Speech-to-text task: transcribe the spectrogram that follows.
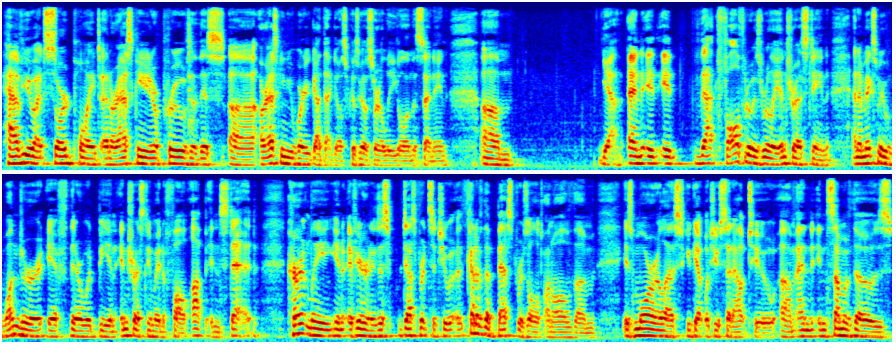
have you at sword point and are asking you to prove that this, uh, are asking you where you got that ghost because ghosts are illegal in the setting. Um, yeah, and it, it that fall through is really interesting, and it makes me wonder if there would be an interesting way to fall up instead. Currently, you know, if you're in a dis- desperate situation, kind of the best result on all of them is more or less you get what you set out to, um, and in some of those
